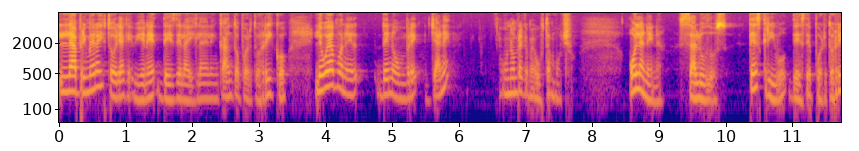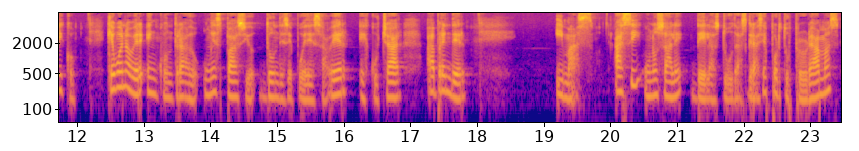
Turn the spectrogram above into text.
La primera historia que viene desde la Isla del Encanto, Puerto Rico, le voy a poner de nombre Janet, un nombre que me gusta mucho. Hola nena, saludos. Te escribo desde Puerto Rico. Qué bueno haber encontrado un espacio donde se puede saber, escuchar, aprender y más. Así uno sale de las dudas. Gracias por tus programas,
